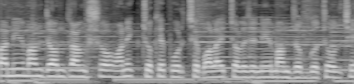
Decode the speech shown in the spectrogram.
বা নির্মাণ যন্ত্রাংশ অনেক চোখে পড়ছে, বলাই চলে যে নির্মাণযোগ্য চলছে।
